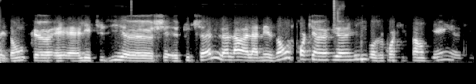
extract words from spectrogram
Et donc, euh, elle étudie chez, toute seule là, là, à la maison. Je crois qu'il y, y, a un livre, je crois qu'il sent bien, qui,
